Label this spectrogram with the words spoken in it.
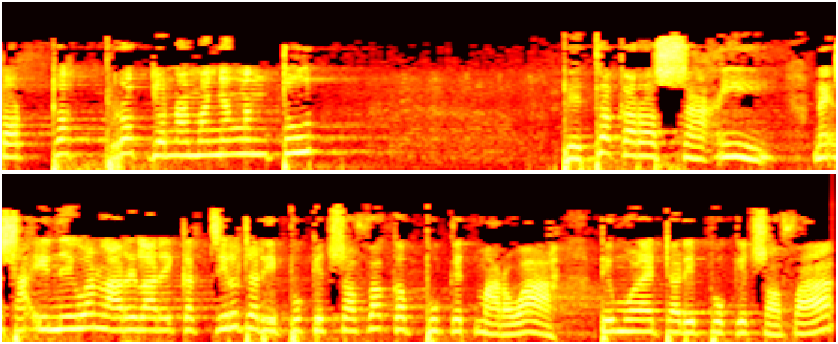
todot brot yo namanya ngentut. Beda karo sa'i. Nek sa'i ini kan lari-lari kecil dari Bukit Sofa ke Bukit Marwah. Dimulai dari Bukit Sofa,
